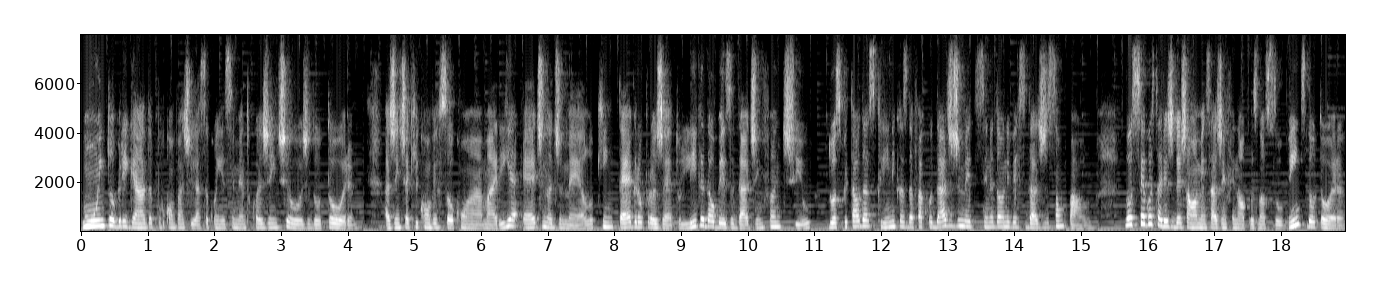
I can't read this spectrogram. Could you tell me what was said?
Muito obrigada por compartilhar seu conhecimento com a gente hoje, doutora. A gente aqui conversou com a Maria Edna de Mello, que integra o projeto Liga da Obesidade Infantil do Hospital das Clínicas da Faculdade de Medicina da Universidade de São Paulo. Você gostaria de deixar uma mensagem final para os nossos ouvintes, doutora?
